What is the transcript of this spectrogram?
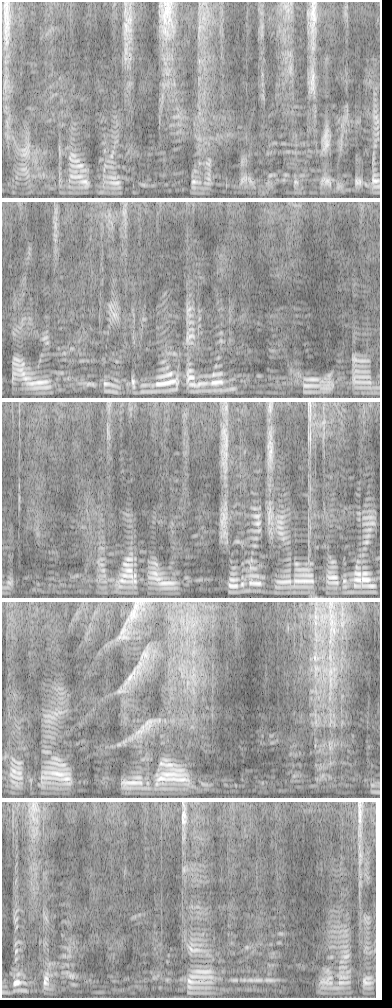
chat about my subs- well, not subscribers, subscribers, but my followers. Please, if you know anyone who um, has a lot of followers, show them my channel, tell them what I talk about, and well, convince them to, not to,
